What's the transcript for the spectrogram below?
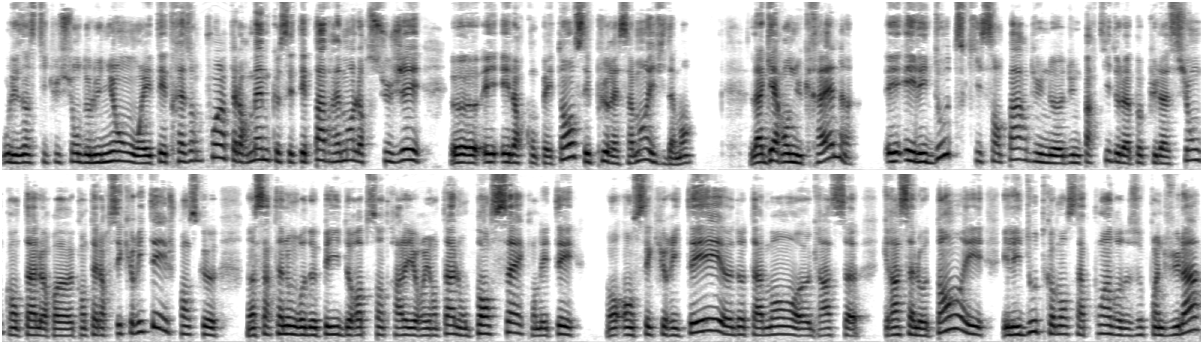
où les institutions de l'Union ont été très en pointe, alors même que c'était pas vraiment leur sujet euh, et, et leurs compétences. Et plus récemment, évidemment, la guerre en Ukraine, et, les doutes qui s'emparent d'une partie de la population quant à leur euh, quant à leur sécurité. Je pense que dans un certain nombre de pays d'Europe centrale et orientale, on pensait qu'on était en, sécurité, euh, notamment euh, grâce à l'OTAN, et, et, les doutes commencent à poindre de ce point de vue-là.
